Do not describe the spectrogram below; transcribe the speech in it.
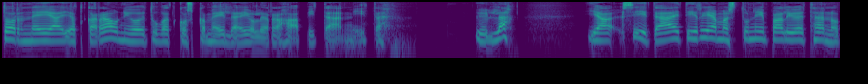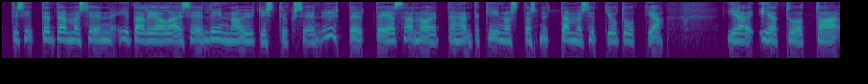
torneja, jotka raunioituvat, koska meillä ei ole rahaa pitää niitä yllä – ja siitä äiti riemastui niin paljon, että hän otti sitten tämmöiseen italialaiseen linnayhdistykseen yhteyttä ja sanoi, että häntä kiinnostaisi nyt tämmöiset jutut ja ja, ja tuota,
